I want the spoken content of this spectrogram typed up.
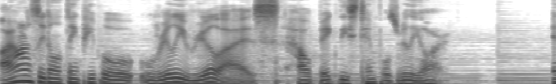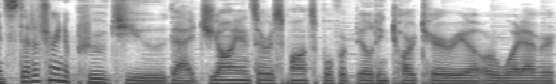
I honestly don't think people really realize how big these temples really are. Instead of trying to prove to you that giants are responsible for building Tartaria or whatever,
